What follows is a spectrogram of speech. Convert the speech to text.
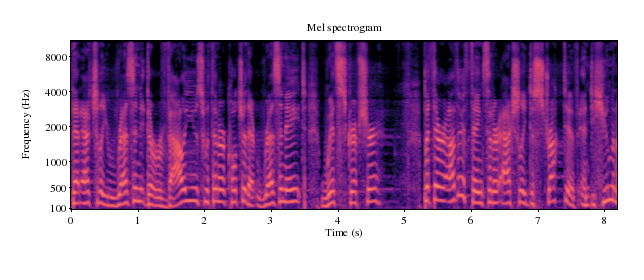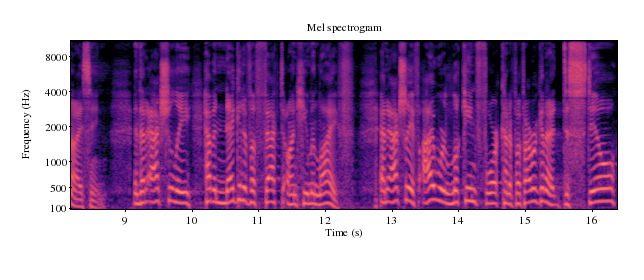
that actually resonate. There are values within our culture that resonate with Scripture. But there are other things that are actually destructive and dehumanizing and that actually have a negative effect on human life. And actually, if I were looking for kind of, if I were going to distill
